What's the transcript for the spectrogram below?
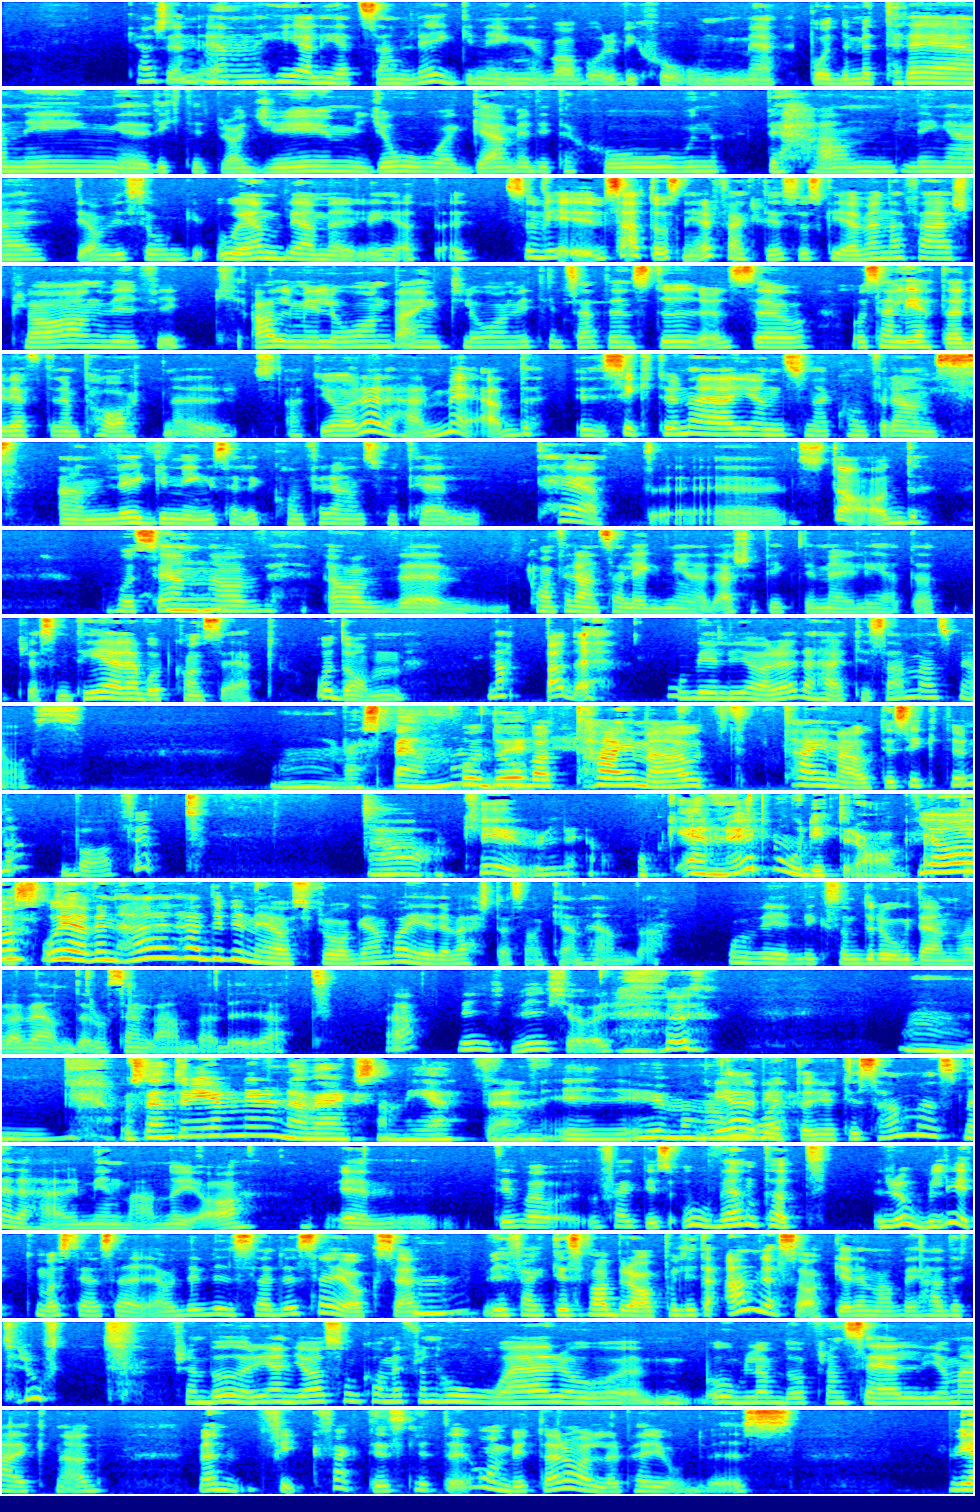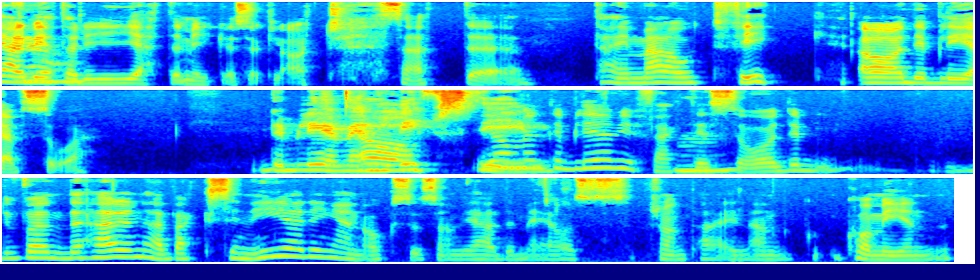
Kanske en, en mm. helhetsanläggning var vår vision med både med träning, riktigt bra gym, yoga, meditation, behandlingar. Ja, vi såg oändliga möjligheter. Så vi satte oss ner faktiskt och skrev en affärsplan. Vi fick Almi-lån, banklån, vi tillsatte en styrelse och, och sen letade vi efter en partner att göra det här med. Sigtuna är ju en sån här konferensanläggnings eller konferenshotell tät eh, stad Hos en mm. av, av eh, konferensanläggningarna där så fick vi möjlighet att presentera vårt koncept och de nappade och ville göra det här tillsammans med oss. Mm, vad spännande! Och då var Time Out, Time Out i Sigtuna var fött. Ja, kul! Och ännu ett modigt drag faktiskt. Ja, och även här hade vi med oss frågan, vad är det värsta som kan hända? Och vi liksom drog den några vändor och sen landade i att ja, vi, vi kör. Mm. mm. Och sen drev ni den här verksamheten i hur många Vi år? Vi arbetade ju tillsammans med det här, min man och jag. Eh, det var faktiskt oväntat roligt måste jag säga och det visade sig också att mm. vi faktiskt var bra på lite andra saker än vad vi hade trott från början. Jag som kommer från HR och mm, Olof då från sälj och marknad men fick faktiskt lite ombytta roller periodvis. Vi arbetade ja. ju jättemycket såklart så att eh, Time Out fick ja det blev så. Det blev en ja, livsstil. Ja, men det blev ju faktiskt mm. så. Det, det var det här, den här vaccineringen också som vi hade med oss från Thailand kom in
